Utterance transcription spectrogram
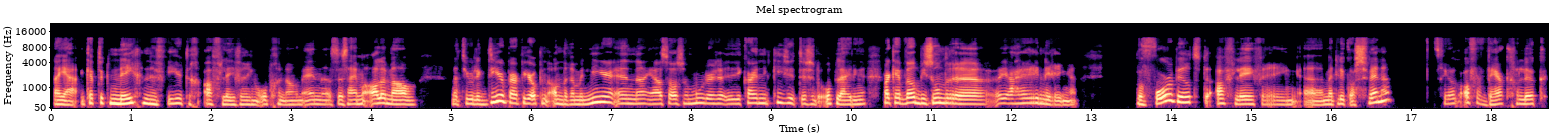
Nou ja, ik heb natuurlijk 49 afleveringen opgenomen en uh, ze zijn me allemaal natuurlijk dierbaar weer op een andere manier. En uh, ja, zoals een moeder, je kan niet kiezen tussen de opleidingen. Maar ik heb wel bijzondere uh, ja, herinneringen. Bijvoorbeeld de aflevering met Lucas Svenne. Het ging ook over werkgeluk.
